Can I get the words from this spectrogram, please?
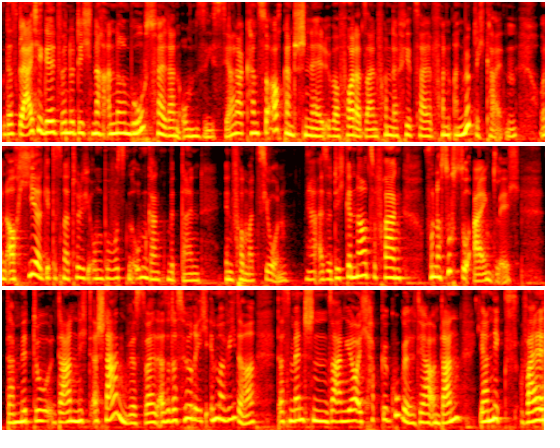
das gleiche gilt, wenn du dich nach anderen Berufsfeldern umsiehst. Ja, da kannst du auch ganz schnell überfordert sein von der Vielzahl von an Möglichkeiten. Und auch hier geht es natürlich um bewussten Umgang mit deinen Informationen. Ja, also dich genau zu fragen, wonach suchst du eigentlich? Damit du da nicht erschlagen wirst, weil also das höre ich immer wieder, dass Menschen sagen, ja, ich habe gegoogelt, ja, und dann ja nix, weil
